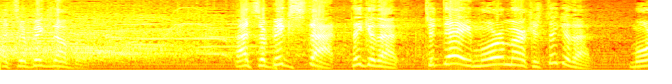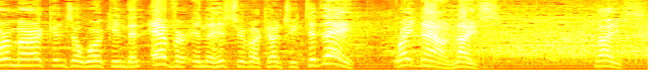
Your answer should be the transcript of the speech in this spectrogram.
That's a big number. That's a big stat. Think of that. Today, more Americans, think of that. More Americans are working than ever in the history of our country. Today, right now. Nice. Nice.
